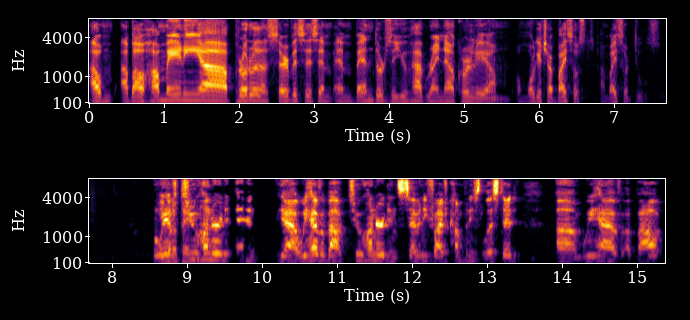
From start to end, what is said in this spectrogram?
um, about how many uh, products and services and, and vendors do you have right now currently um, on mortgage advisors advisor tools? Well, we have two hundred and yeah, we have about two hundred and seventy five companies listed. Um, we have about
